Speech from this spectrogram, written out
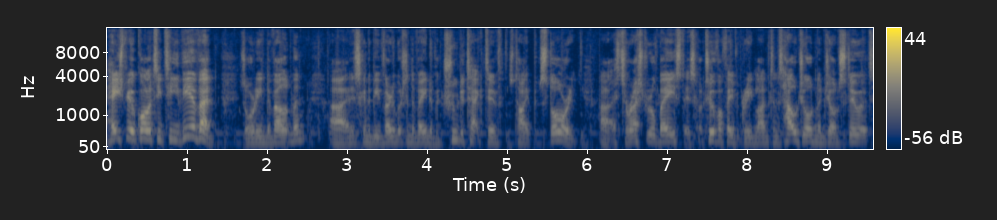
HBO quality TV event. It's already in development, uh, and it's going to be very much in the vein of a True Detective type story. Uh, it's terrestrial based. It's got two of our favorite Green Lanterns, Hal Jordan and John Stewart,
